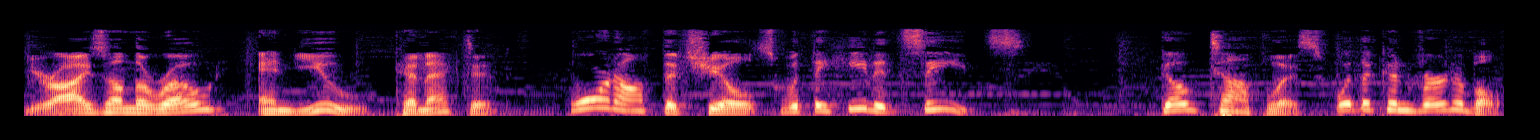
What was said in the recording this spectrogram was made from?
your eyes on the road, and you connected. Ward off the chills with the heated seats. Go topless with a convertible.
